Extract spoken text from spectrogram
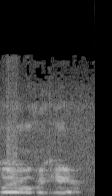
Clear over here.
